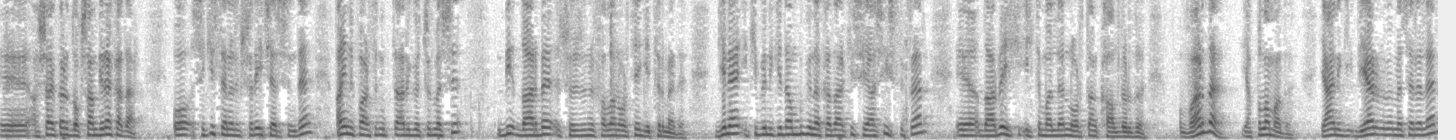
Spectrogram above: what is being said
e, aşağı yukarı 91'e kadar o 8 senelik süre içerisinde aynı partinin iktidarı götürmesi bir darbe sözünü falan ortaya getirmedi. Yine 2002'den bugüne kadarki siyasi istikrar e, darbe ih- ihtimallerini ortadan kaldırdı. Var da yapılamadı. Yani diğer meseleler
